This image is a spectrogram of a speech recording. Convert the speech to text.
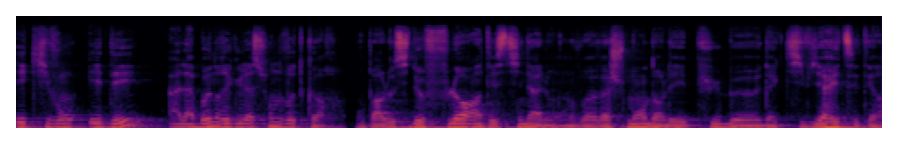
et qui vont aider à la bonne régulation de votre corps. On parle aussi de flore intestinale, on le voit vachement dans les pubs d'Activia, etc.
